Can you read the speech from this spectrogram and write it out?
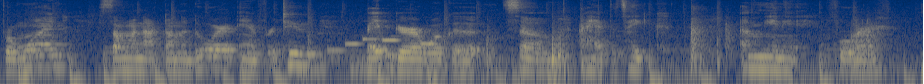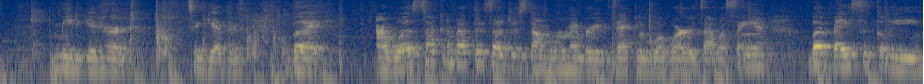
For one someone knocked on the door and for two baby girl woke up. So i had to take a minute for me to get her together. But i was talking about this i just don't remember exactly what words i was saying. But basically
